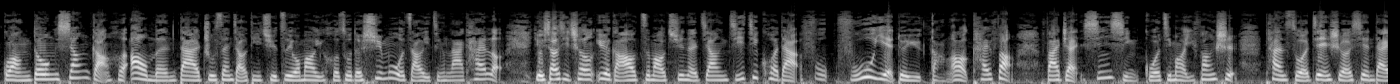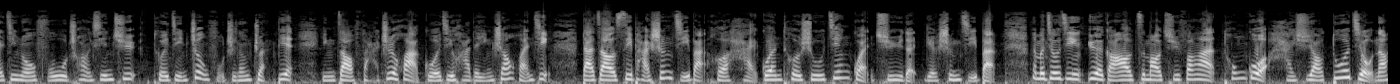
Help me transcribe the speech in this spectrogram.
广东、香港和澳门大珠三角地区自由贸易合作的序幕早已经拉开了。有消息称，粤港澳自贸区呢将积极扩大服服务业对于港澳开放，发展新型国际贸易方式，探索建设现代金融服务创新区，推进政府职能转变，营造法治化、国际化的营商环境，打造 CPA 升级版和海关特殊监管区域的一个升级版。那么究竟？粤港澳自贸区方案通过还需要多久呢？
